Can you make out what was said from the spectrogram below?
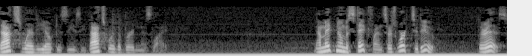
That's where the yoke is easy. That's where the burden is light. Now, make no mistake, friends, there's work to do. There is.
